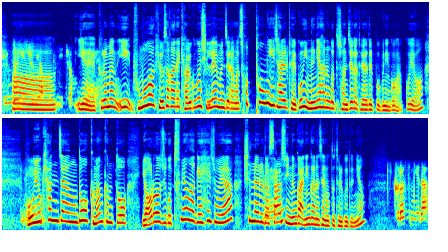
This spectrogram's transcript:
굉장히 어, 중요한 부분이죠. 예, 네. 그러면 이 부모와 교사 간의 결국은 신뢰 문제란 건 소통이 잘 되고 있느냐 하는 것도 전제가 돼야 될 부분인 것 같고요. 네. 보육 현장도 그만큼 또 열어주고 투명하게 해줘야 신뢰를 네. 더 쌓을 수 있는 거 아닌가 하는 생각도 들거든요. 그렇습니다.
